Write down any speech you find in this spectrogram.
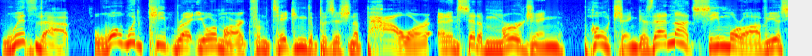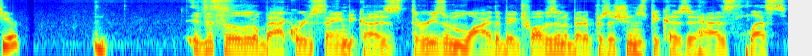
With that, what would keep Brett Yormark from taking the position of power and instead of merging, poaching? Does that not seem more obvious here? this is a little backwards saying because the reason why the Big 12 is in a better position is because it has less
